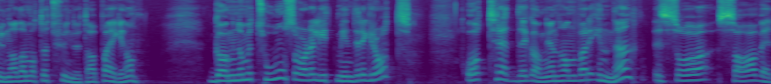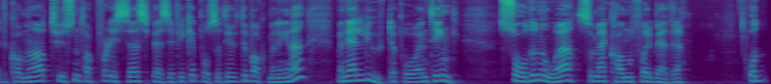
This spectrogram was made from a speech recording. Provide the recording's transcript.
hun hadde måttet funnet ut av på egen hånd. Gang nummer to så var det litt mindre gråt. Og tredje gangen han var inne, så sa vedkommende at tusen takk for disse spesifikke positive tilbakemeldingene, men jeg lurte på en ting. Så du noe som jeg kan forbedre? Og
